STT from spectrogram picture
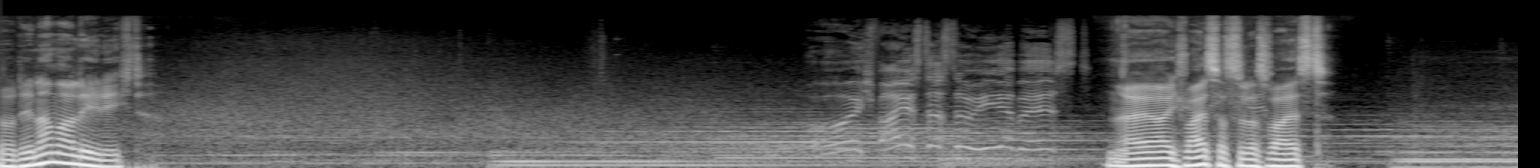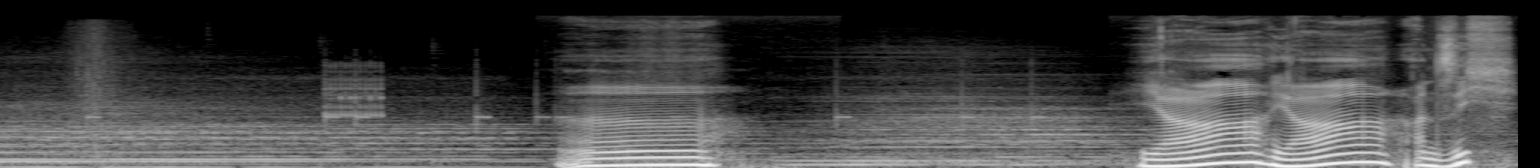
So, den haben wir erledigt. Oh, ich weiß, dass du hier bist. Naja, ich weiß, dass du das weißt. Äh. Ja, ja, an sich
